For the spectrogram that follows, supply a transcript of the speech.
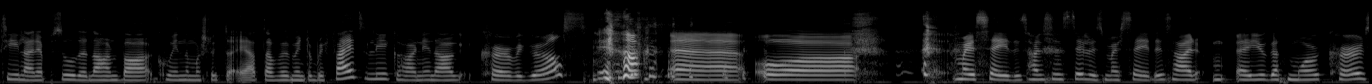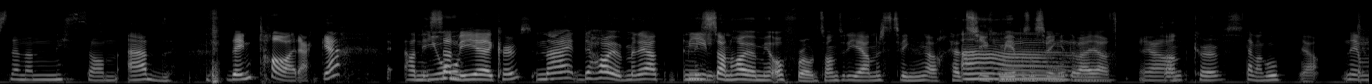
tidligere episode da han ba Queen om å slutte å ete for hun begynte å bli feit, så liker han i dag curvy girls. Eh, og Mercedes Han syns tydeligvis Mercedes har eh, You got more curves than a Nissan-ad. Den tar jeg ikke. Har Jo. Nissan mye curves? Nei, det har jo men det at Bil. Nissan har jo mye offroad, sånn, så de gjerne svinger helt sykt mye på sånne svingete veier. Ja. Sant? Curves. Den var god. Det er jo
